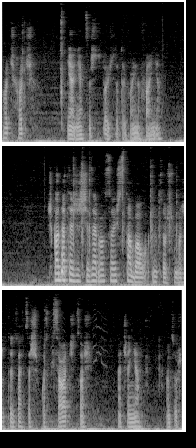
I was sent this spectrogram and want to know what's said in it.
Chodź, chodź. Nie, nie chcesz dojść do tej wojny, fajnie. Szkoda też, że się zerwał sojusz z tobą. No cóż, może ty zechcesz szybko spisować czy coś. Znaczy nie. No cóż.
